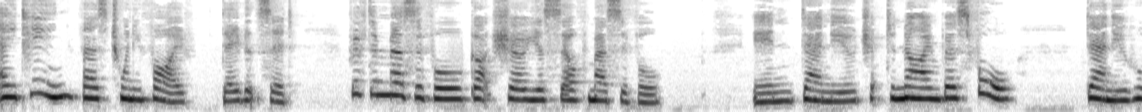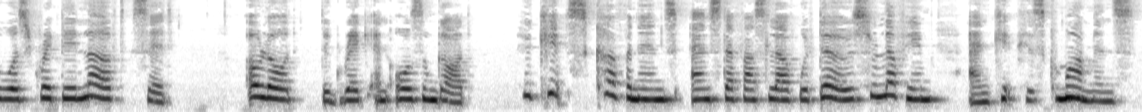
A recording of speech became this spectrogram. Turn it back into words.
18, verse 25, David said, With the merciful, God show yourself merciful. In Daniel chapter 9, verse 4, Daniel, who was greatly loved, said, O Lord, the great and awesome God, who keeps covenant and steadfast love with those who love him and keep his commandments.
